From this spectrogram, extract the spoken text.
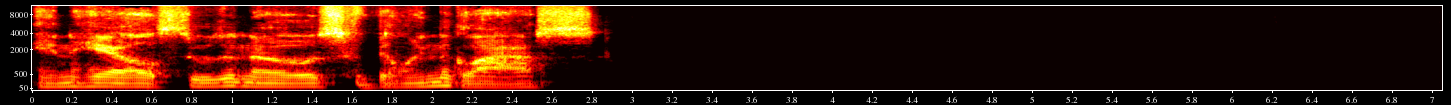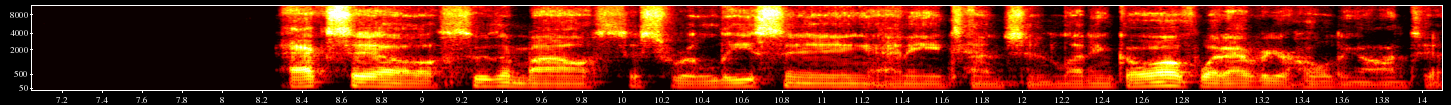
Inhale through the nose, filling the glass. Exhale through the mouth, just releasing any tension, letting go of whatever you're holding on to.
